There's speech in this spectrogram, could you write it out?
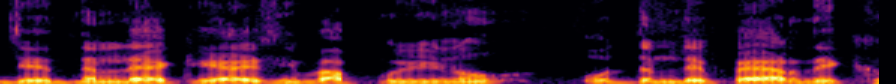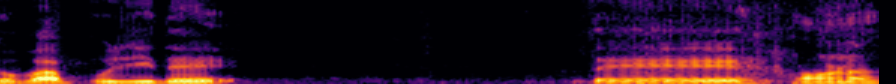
ਜਿਸ ਦਿਨ ਲੈ ਕੇ ਆਏ ਸੀ ਬਾਪੂ ਜੀ ਨੂੰ ਉਦੋਂ ਦੇ ਪੈਰ ਦੇਖੋ ਬਾਪੂ ਜੀ ਦੇ। ਤੇ ਹੁਣ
